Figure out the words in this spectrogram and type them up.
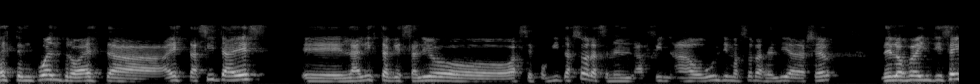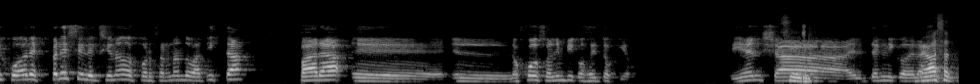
este encuentro, a esta, a esta cita? Es eh, la lista que salió hace poquitas horas, en el, a, fin, a últimas horas del día de ayer, de los 26 jugadores preseleccionados por Fernando Batista para eh, los Juegos Olímpicos de Tokio. Bien, ya el técnico de la... Me vas, a,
